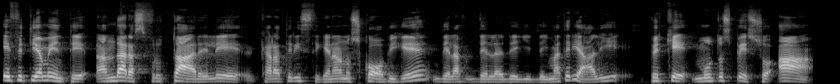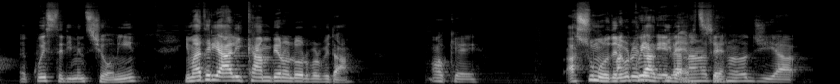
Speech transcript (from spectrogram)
Effettivamente andare a sfruttare le caratteristiche nanoscopiche della, del, dei, dei materiali perché molto spesso a queste dimensioni i materiali cambiano le loro proprietà. Ok. Assumono delle Ma proprietà quindi diverse. la nanotecnologia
